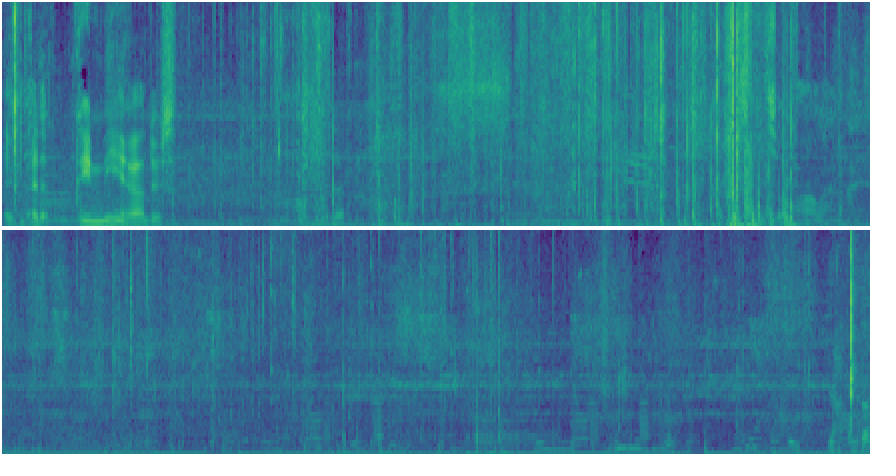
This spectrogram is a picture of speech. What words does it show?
Even bij de Primera dus. Even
